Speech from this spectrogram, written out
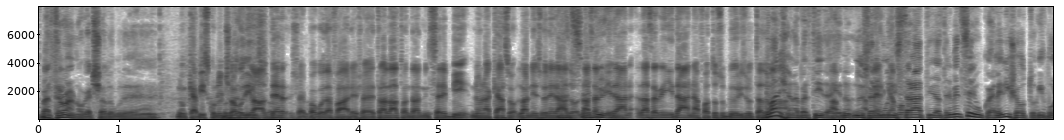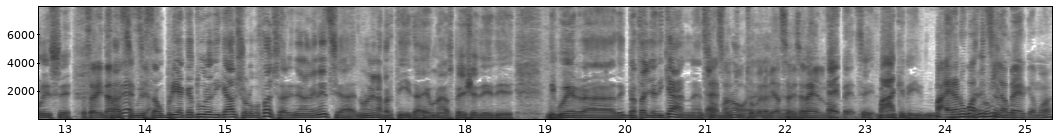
Barcellona hanno cacciato pure. Non capiscono il gioco di Walter, c'è cioè poco da fare. Cioè, tra l'altro andando in Serie B, non a caso l'hanno esonerato. La Salernitana, la Salernitana, ha fatto subito il risultato. Domani a, c'è una partita a, che noi saremo Bergamo. distratti da altri pensieri. Comunque alle 18 chi volesse farsi Venezia. questa ubriacatura di calcio lo può fare. Salernitana Venezia non è una partita, è una specie di, di, di guerra, di battaglia di canne. Insomma, eh, no? per la piazza di Salerno. Eh, beh, sì, ma anche per, Ma erano 4.000 a Bergamo, eh?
